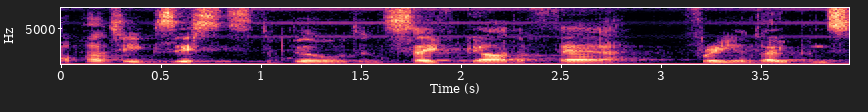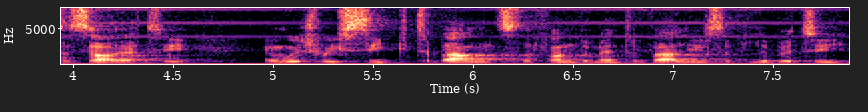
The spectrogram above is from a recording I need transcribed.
our party exists to build and safeguard a fair free and open society in which we seek to balance the fundamental values of liberty,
